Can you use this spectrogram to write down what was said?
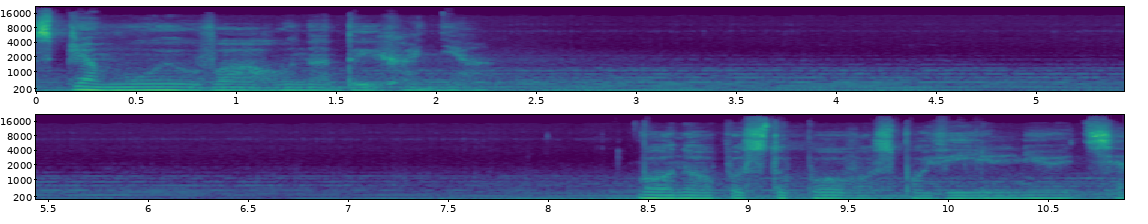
Спрямуй увагу на дихання. Воно поступово сповільнюється.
